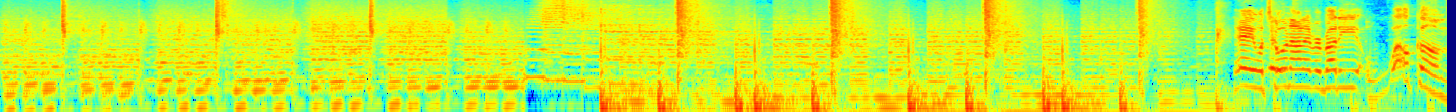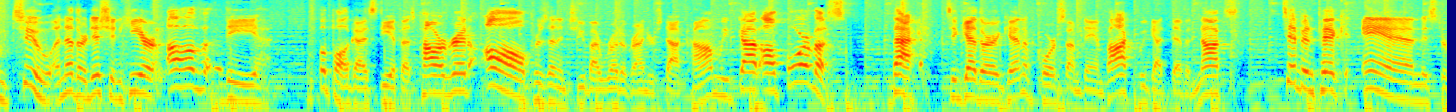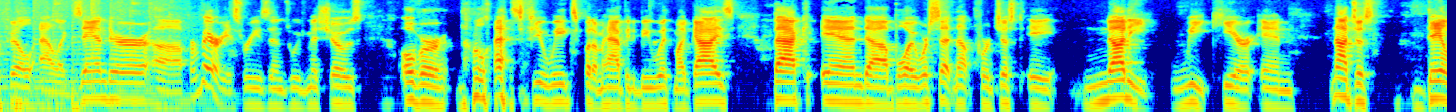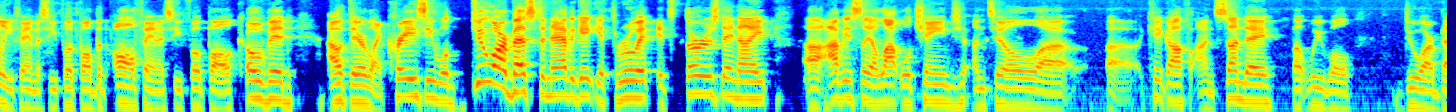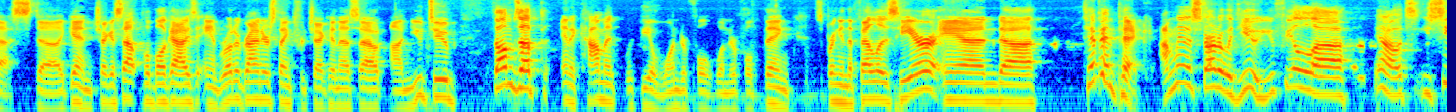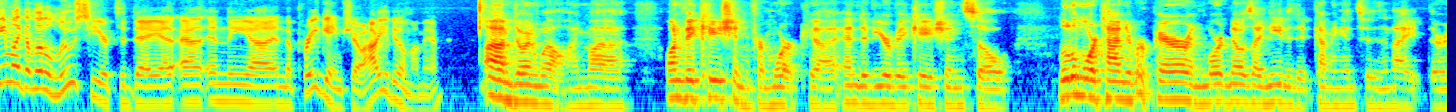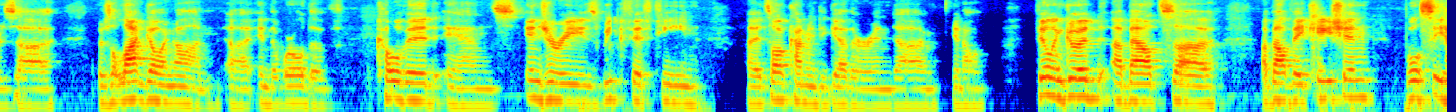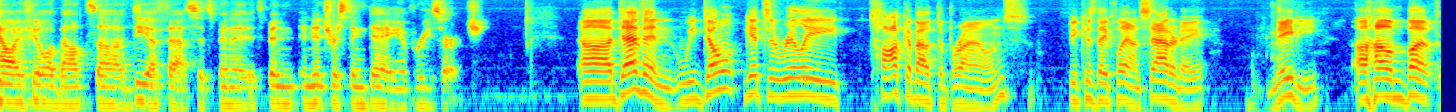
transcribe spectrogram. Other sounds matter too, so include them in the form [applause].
Hey, what's going on, everybody? Welcome to another edition here of the Football Guys DFS Power Grid, all presented to you by rotogrinders.com. We've got all four of us back together again. Of course, I'm Dan Back. We got Devin Knotts, Tip and Pick, and Mr. Phil Alexander. Uh, for various reasons, we've missed shows over [laughs] the last few weeks, but I'm happy to be with my guys back. And uh, boy, we're setting up for just a nutty week here in not just daily fantasy football, but all fantasy football. COVID out there like crazy. We'll do our best to navigate you through it. It's Thursday night. Uh, obviously, a lot will change until uh, uh, kickoff on Sunday, but we will do our best. Uh, again, check us out, football guys and roto grinders. Thanks for checking us out on YouTube. Thumbs up and a comment would be a wonderful, wonderful thing. Let's bring in the fellas here and uh, tip and pick. I'm going to start it with you. You feel, uh, you know, it's you seem like a little loose here today uh, in the uh, in the pregame show. How are you doing, my man? I'm doing well. I'm uh, on vacation from work, uh, end of year vacation, so little more time to prepare. And Lord knows I needed it coming into the night. There's uh, there's a lot going on uh, in the world of COVID and injuries. Week 15, uh, it's all coming together, and um, you know, feeling good about uh, about vacation. We'll see how I feel about uh, DFS. It's been a, it's been an interesting day of research. Uh, Devin, we don't get to really talk about the Browns because they play on Saturday, maybe. Um, but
